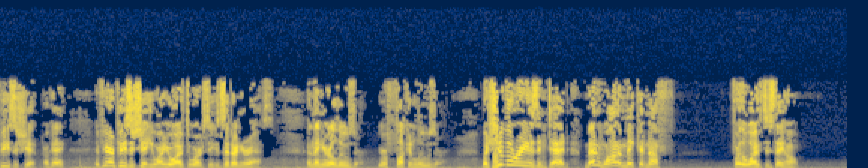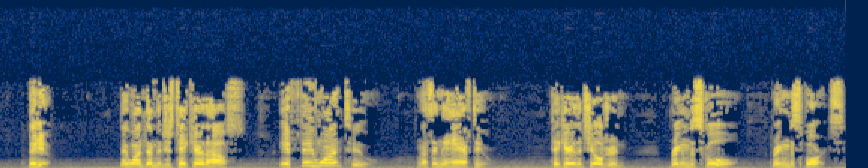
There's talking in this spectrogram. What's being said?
piece of shit, okay? If you're a piece of shit, you want your wife to work so you can sit on your ass. And then you're a loser. You're a fucking loser. But chivalry isn't dead. Men want to make enough for the wife to stay home. They do. They want them to just take care of the house. If they want to. I'm not saying they have to. Take care of the children. Bring them to school. Bring them to sports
